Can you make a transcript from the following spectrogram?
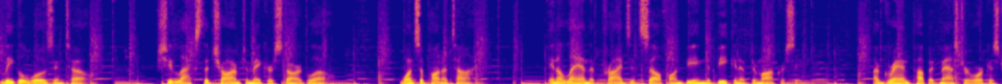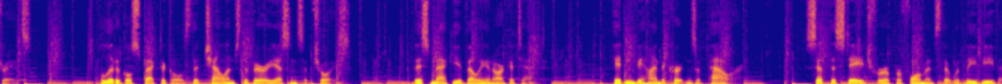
legal woes in tow. She lacks the charm to make her star glow. Once upon a time, in a land that prides itself on being the beacon of democracy, a grand puppet master orchestrates political spectacles that challenge the very essence of choice. This Machiavellian architect, hidden behind the curtains of power, set the stage for a performance that would leave even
